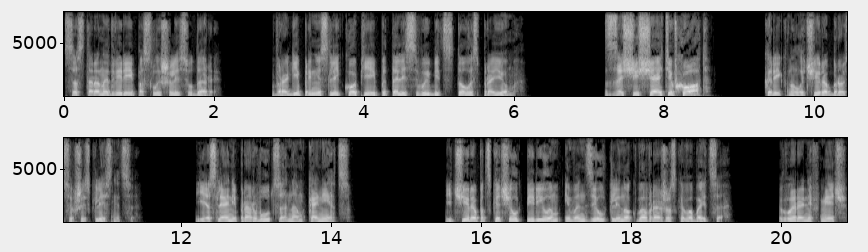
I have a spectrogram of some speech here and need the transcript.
Со стороны дверей послышались удары. Враги принесли копья и пытались выбить стол из проема. «Защищайте вход!» — крикнула Чира, бросившись к лестнице. «Если они прорвутся, нам конец!» Ичиро подскочил к перилам и вонзил клинок во вражеского бойца. Выронив меч,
